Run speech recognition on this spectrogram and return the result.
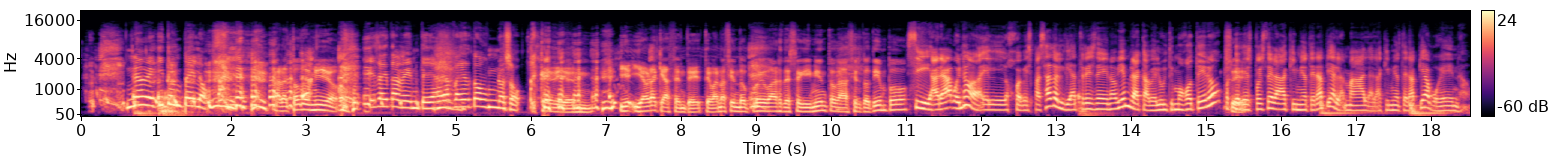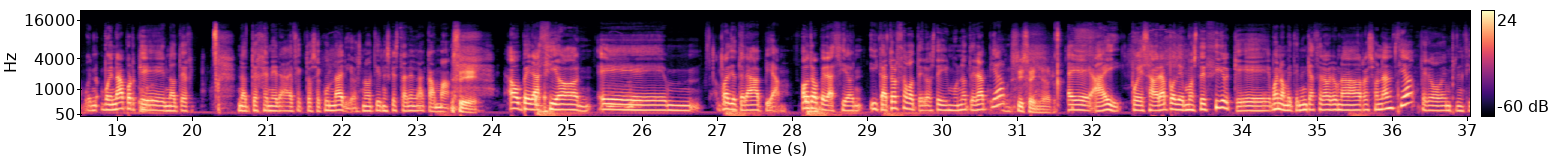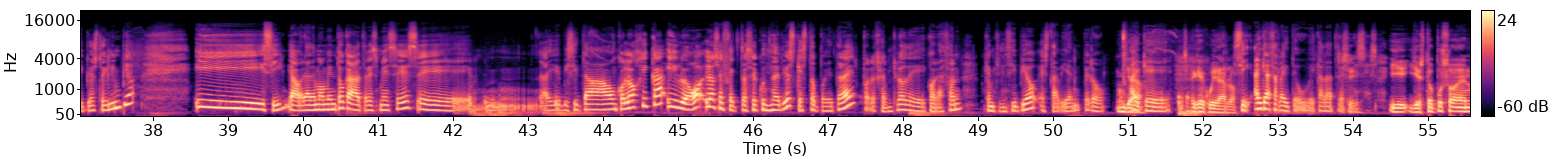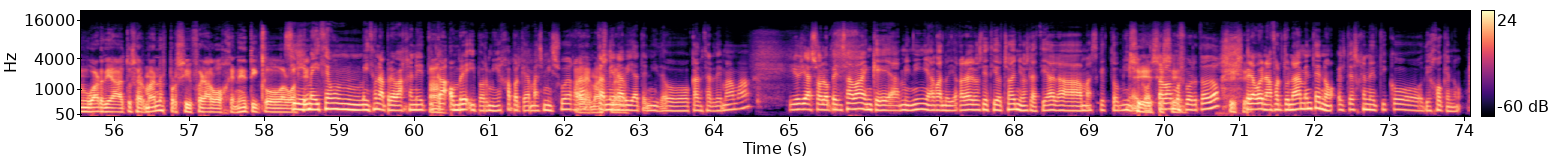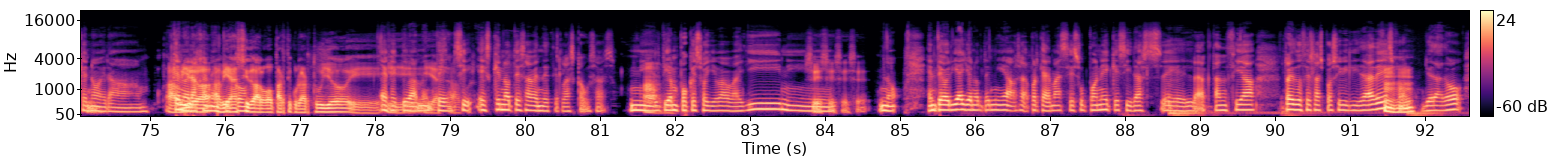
no me quito un pelo. Ahora todo mío. Exactamente, ahora parezco un oso. Qué bien. ¿Y, ahora qué hacen? ¿Te, van haciendo pruebas de seguimiento cada cierto tiempo? Sí, ahora, bueno, el jueves pasado, el día 3 de noviembre, acabé el último gotero, porque después de la quimioterapia, la mala, la quimioterapia buena. Buena porque no te, no te genera efectos secundarios, no tienes que estar en la cama. Sí. Operación, eh, radioterapia otra operación y 14 goteros de inmunoterapia. Sí, señor. Eh, ahí, pues ahora podemos decir que, bueno, me tienen que hacer ahora una resonancia, pero en principio estoy limpia. Y sí, ahora de momento cada tres meses eh, hay visita oncológica y luego los efectos secundarios que esto puede traer, por ejemplo, de corazón, que en principio está bien, pero Ya, hay que... Hay que cuidarlo. Sí, hay que hacer la ITV cada tres Sí. meses. ¿Y, y esto puso en guardia a tus hermanos por si fuera algo genético o algo Sí, así? me hice, un, me hice una prueba genética, Ah. hombre, y por mi hija, porque además mi suegra Además, también claro. había tenido cáncer de mama. Y Yo ya solo pensaba en que a mi niña, cuando llegara a los 18 años, le hacía la mastectomía Sí, y sí, por todo. Pero bueno, afortunadamente no. El test genético dijo que no, que no era, que no era genético. había sido algo particular tuyo y. y- y Efectivamente, está, sí. pues. Es que no te saben decir las causas. Ni Ah, el tiempo que eso llevaba allí, ni... Sí, sí, sí, sí. No, en teoría yo no tenía, o sea, porque además se supone que si das eh, lactancia reduces las posibilidades. Bueno, yo he dado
